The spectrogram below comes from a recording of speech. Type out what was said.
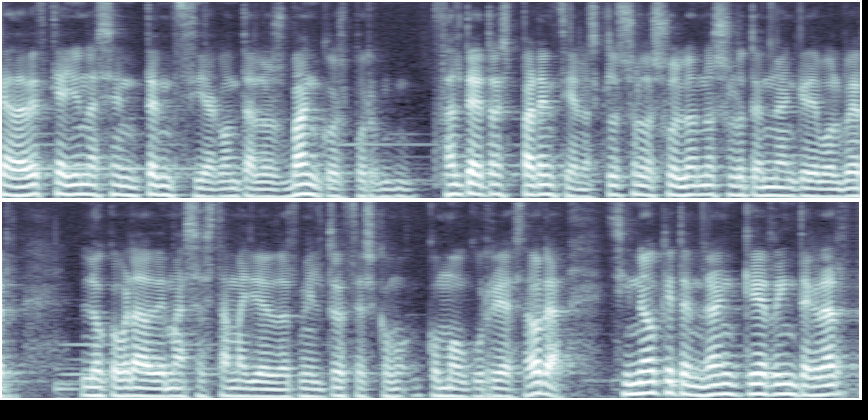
cada vez que hay una sentencia contra los bancos por falta de transparencia en las cláusulas suelo, no solo tendrán que devolver lo cobrado de más hasta mayo de 2013, como, como ocurría hasta ahora, sino que tendrán que reintegrar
